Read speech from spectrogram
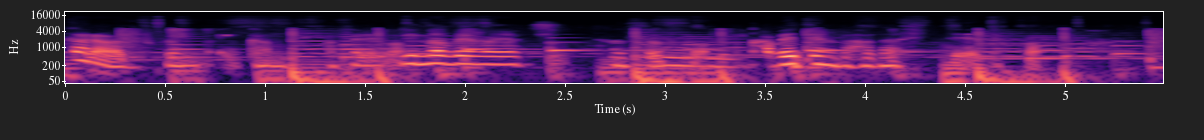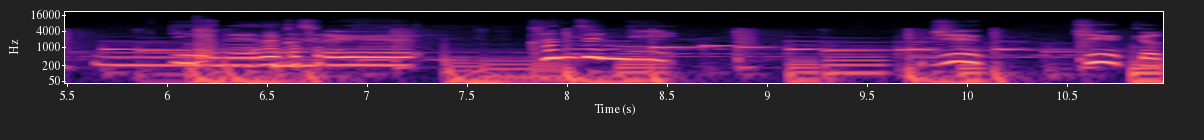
からは作んないかん。それは。リノベのやつ。そうそうそう。うん壁全部剥がしてとか。いいよねなんかそういう完全に住住居っ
